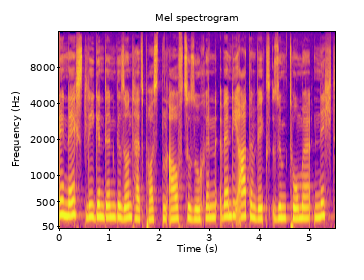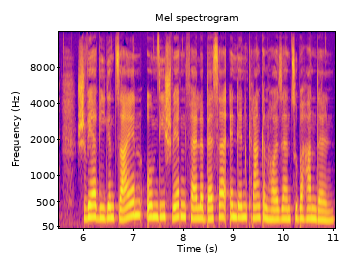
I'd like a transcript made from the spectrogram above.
den nächstliegenden Gesundheitsposten aufzusuchen, wenn die Atemwegssymptome nicht schwerwiegend seien, um die schweren Fälle besser in den Krankenhäusern zu behandeln.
